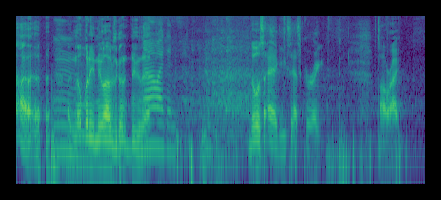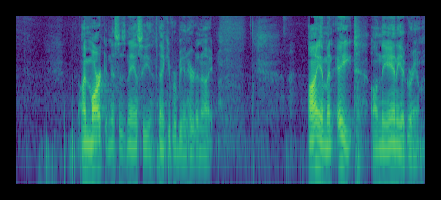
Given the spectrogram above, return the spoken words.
uh, mm. Nobody knew I was going to do that. No, I didn't. Those Aggies, that's great. All right. I'm Mark, and this is Nancy. Thank you for being here tonight. I am an eight on the Enneagram.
